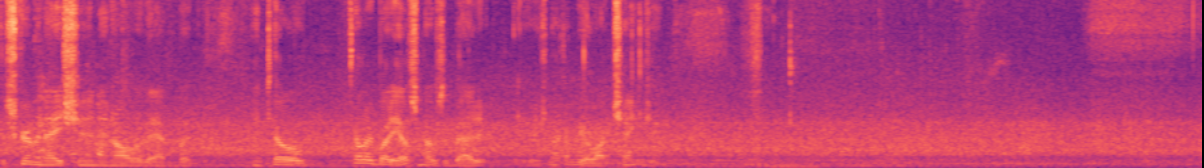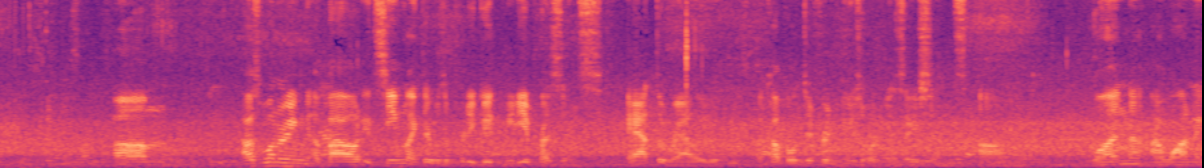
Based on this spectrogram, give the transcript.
discrimination and all of that. But until until everybody else knows about it, there's not going to be a lot changing. Um, I was wondering about. It seemed like there was a pretty good media presence at the rally. A couple different news organizations. Um, one, I want to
